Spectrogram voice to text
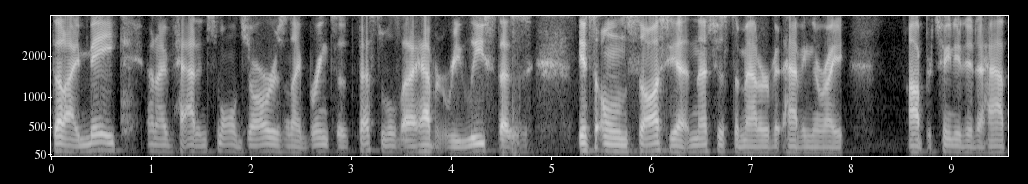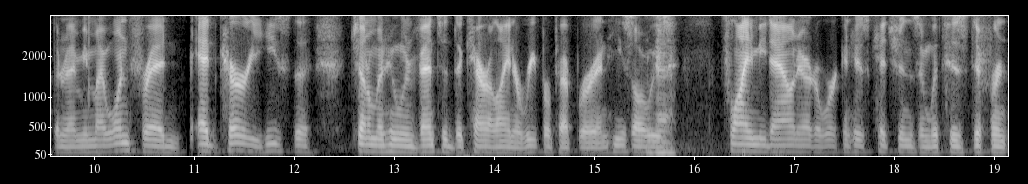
that I make and I've had in small jars and I bring to festivals that I haven't released as its own sauce yet. And that's just a matter of it having the right opportunity to happen. I mean, my one friend, Ed Currie, he's the gentleman who invented the Carolina Reaper pepper, and he's always flying me down there to work in his kitchens and with his different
